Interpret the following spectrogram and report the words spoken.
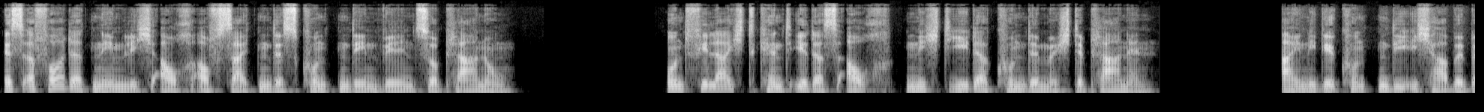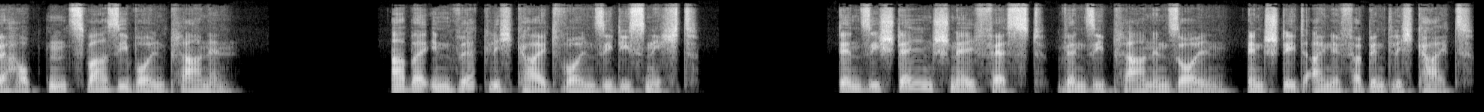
Es erfordert nämlich auch auf Seiten des Kunden den Willen zur Planung. Und vielleicht kennt ihr das auch, nicht jeder Kunde möchte planen. Einige Kunden, die ich habe, behaupten zwar, sie wollen planen. Aber in Wirklichkeit wollen sie dies nicht. Denn sie stellen schnell fest, wenn sie planen sollen, entsteht eine Verbindlichkeit.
